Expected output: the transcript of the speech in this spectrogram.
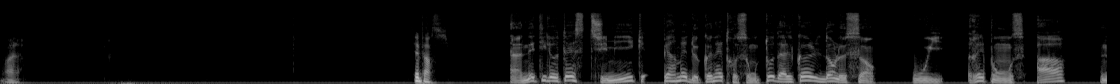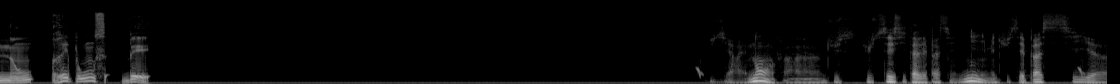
Voilà. C'est parti. Un éthylotest chimique permet de connaître son taux d'alcool dans le sang. Oui. Réponse A. Non. Réponse B. Je dirais non. Enfin, tu, tu sais si tu as dépassé une ligne, mais tu sais pas si. euh,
